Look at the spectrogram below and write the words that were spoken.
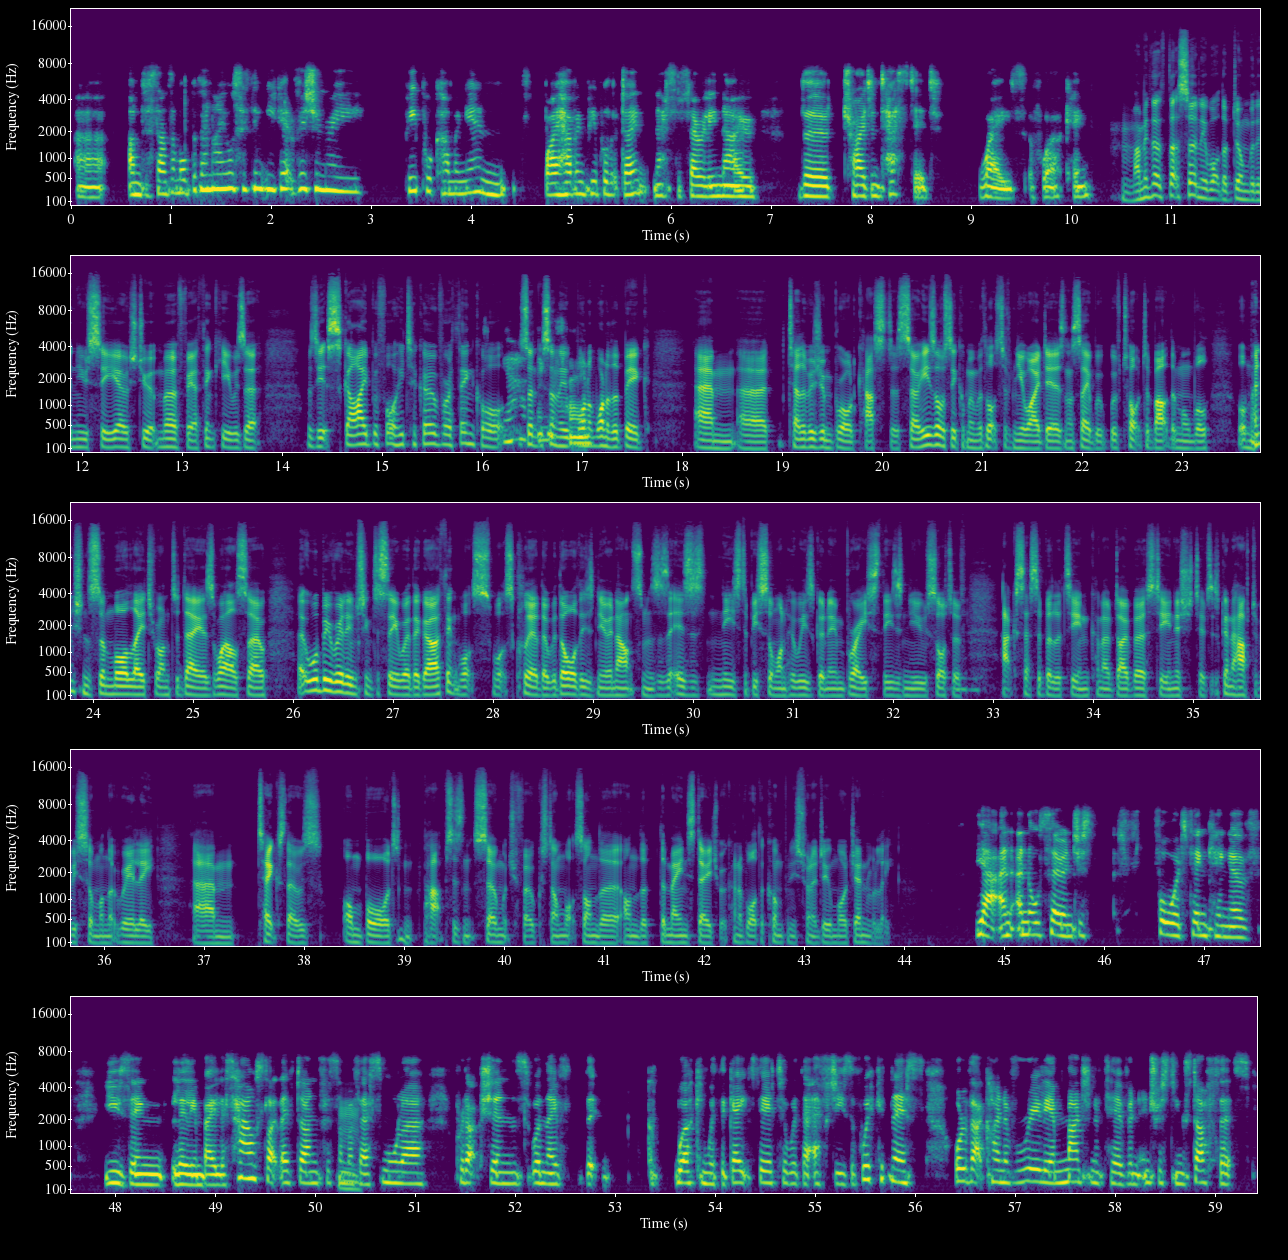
uh, understands them more but then I also think you get visionary people coming in by having people that don't necessarily know the tried and tested ways of working hmm. I mean that's, that's certainly what they've done with the new CEO Stuart Murphy I think he was at was he at Sky before he took over I think or yeah, certainly, think certainly so. one, one of the big um, uh, television broadcasters. So he's obviously coming with lots of new ideas, and I say we, have talked about them, and we'll we'll mention some more later on today as well. So it will be really interesting to see where they go. I think what's what's clear though with all these new announcements is it is needs to be someone who is going to embrace these new sort of mm-hmm. accessibility and kind of diversity initiatives. It's going to have to be someone that really um, takes those on board and perhaps isn't so much focused on what's on the on the, the main stage, but kind of what the company's trying to do more generally. Yeah, and, and also and just forward thinking of using Lilian Baylis House like they've done for some mm. of their smaller productions when they've working with the Gate Theatre with their effigies of wickedness, all of that kind of really imaginative and interesting stuff that's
